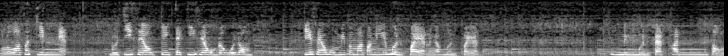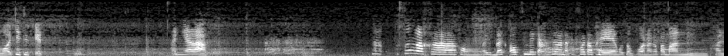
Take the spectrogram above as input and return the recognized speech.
บอกเลยว่าสกินเนี่ย ดูจีเซลเกงจะจีเซลผมด้วยคุณผู้ชมจีเซลผมมีประมาณตอนนี้หมื่นแปดนะครับหมื่นแปดหนึ่งหมื่นแปดพันสองร้อยเจ็ดสิบเอ็ดอันเนี้ยล่ะนะซึ่งราคาของไอ้ Black Ops ในการเสื้อนะก็ค่อยจะแพงพอสมควรนะก็ประมาณหนึ่งพัน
